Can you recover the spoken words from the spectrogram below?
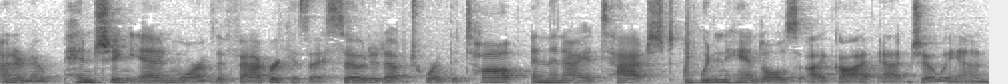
I don't know, pinching in more of the fabric as I sewed it up toward the top. And then I attached wooden handles I got at Joann.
